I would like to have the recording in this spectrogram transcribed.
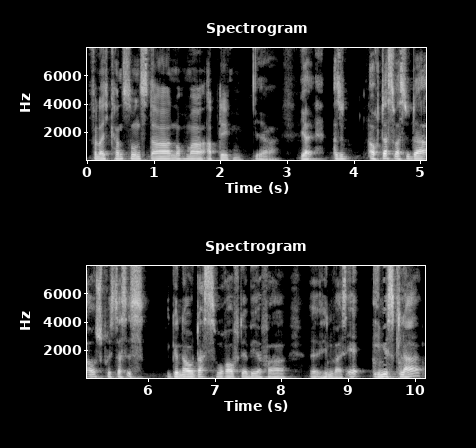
Vielleicht kannst du uns da nochmal updaten. Ja, ja, also auch das, was du da aussprichst, das ist genau das, worauf der BFH äh, hinweist. Er, ihm ist klar,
